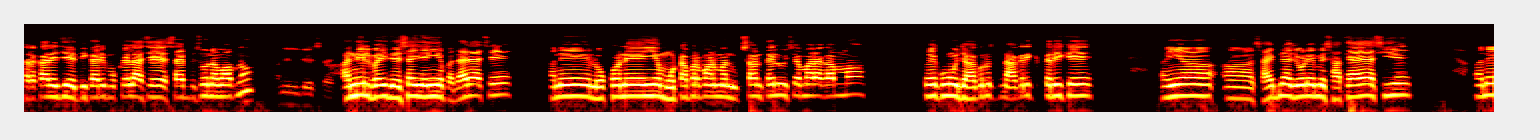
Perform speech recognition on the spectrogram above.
સરકારી જે અધિકારી મૂકેલા છે સાહેબ શું નામ આપનું? અનિલ દેસાઈ. અનિલભાઈ દેસાઈ અહીંયા પધાર્યા છે. અને લોકોને અહીંયા મોટા પ્રમાણમાં નુકસાન થયેલું છે અમારા ગામમાં, તો એક હું જાગૃત નાગરિક તરીકે અહીંયા સાહેબના જોડે અમે સાથે આવ્યા છીએ. અને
